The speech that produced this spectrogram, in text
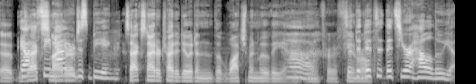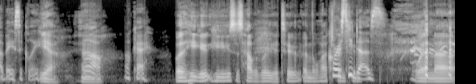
uh, Yeah, Zack see, Snyder. now you're just being. Zack Snyder tried to do it in the Watchmen movie and, Ah. and for a So th- that's, that's your hallelujah, basically. yeah. yeah. Oh, okay. Well, he he uses Hallelujah too in the Watchmen. Of course he too, does. When uh,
